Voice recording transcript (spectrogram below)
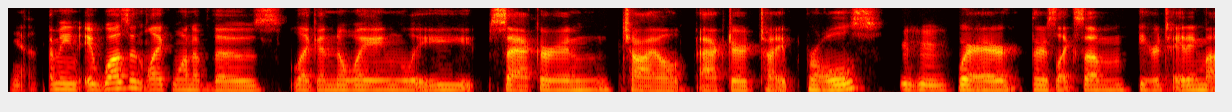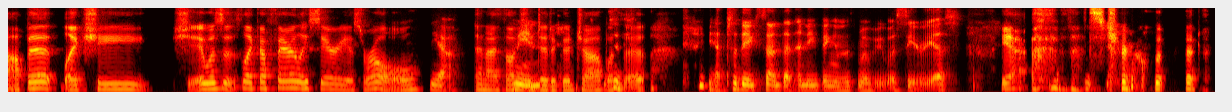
yeah. I mean, it wasn't like one of those like annoyingly saccharine child actor type roles hmm where there's like some irritating moppet. Like she, she, it was like a fairly serious role, Yeah. and I I thought she did a good job with it. yeah, to the extent that anything in this movie was serious. Yeah, that's true.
